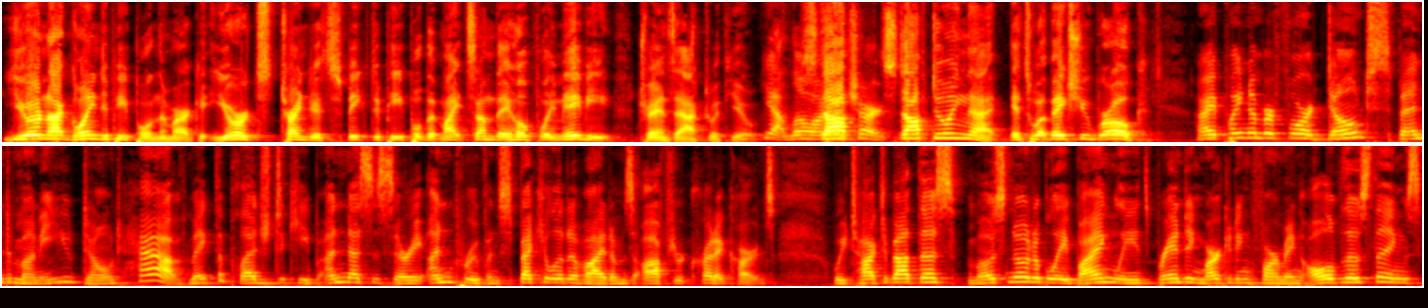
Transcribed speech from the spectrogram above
You're not going to people in the market. You're trying to speak to people that might someday, hopefully, maybe transact with you. Yeah, low stop, on our chart. Stop doing that. It's what makes you broke. All right, point number four don't spend money you don't have. Make the pledge to keep unnecessary, unproven, speculative items off your credit cards. We talked about this, most notably buying leads, branding, marketing, farming, all of those things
